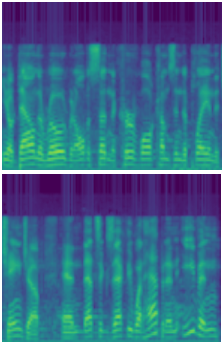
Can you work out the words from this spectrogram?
you know, down the road when all of a sudden the curveball comes into play and the changeup, and that's exactly what happened. And even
